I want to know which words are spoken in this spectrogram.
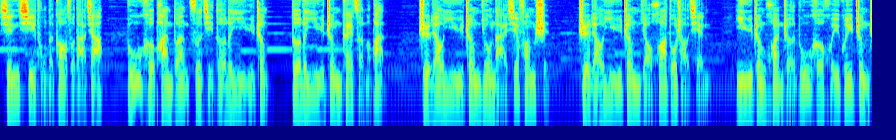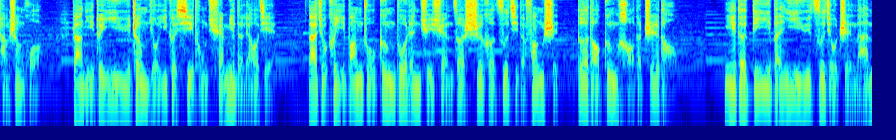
先系统的告诉大家如何判断自己得了抑郁症，得了抑郁症该怎么办，治疗抑郁症有哪些方式。治疗抑郁症要花多少钱？抑郁症患者如何回归正常生活？让你对抑郁症有一个系统全面的了解，那就可以帮助更多人去选择适合自己的方式，得到更好的指导。你的第一本抑郁自救指南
